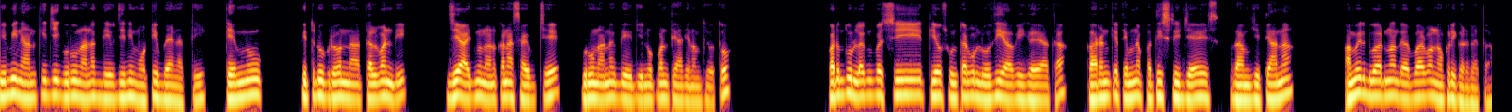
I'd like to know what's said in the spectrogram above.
બીબી નાનકીજી ગુરુ નાનક દેવજીની મોટી બહેન હતી. તેમનું પિતૃગૃહ તલવંડી, જે આજનું નાનકાના સાહેબ છે, ગુરુ નાનક દેવજીનો પણ ત્યાં જન્મ થયો હતો. પરંતુ લગ્ન પછી તેઓ સુલતાનપુર લોધી આવી ગયા હતા, કારણ કે તેમના પતિ શ્રી જય રામજી ત્યાંના અમીરદ્વારના દરબારમાં નોકરી કરતા હતા.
